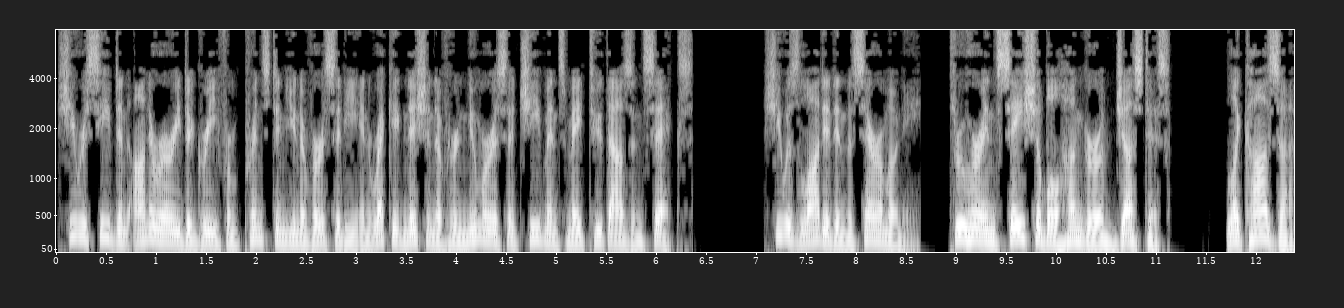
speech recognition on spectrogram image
She received an honorary degree from Princeton University in recognition of her numerous achievements May 2006. She was lauded in the ceremony, "...through her insatiable hunger of justice—la causa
